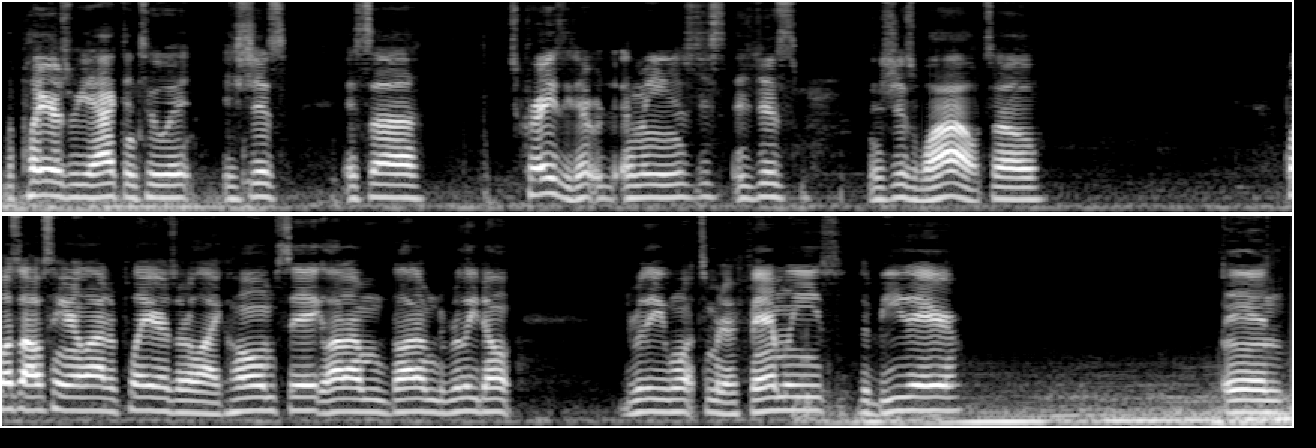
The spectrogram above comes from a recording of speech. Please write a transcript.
the players reacting to it it's just it's uh it's crazy. I mean it's just it's just it's just wild. So plus i was hearing a lot of players are like homesick. A lot of them a lot of them really don't really want some of their families to be there. And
